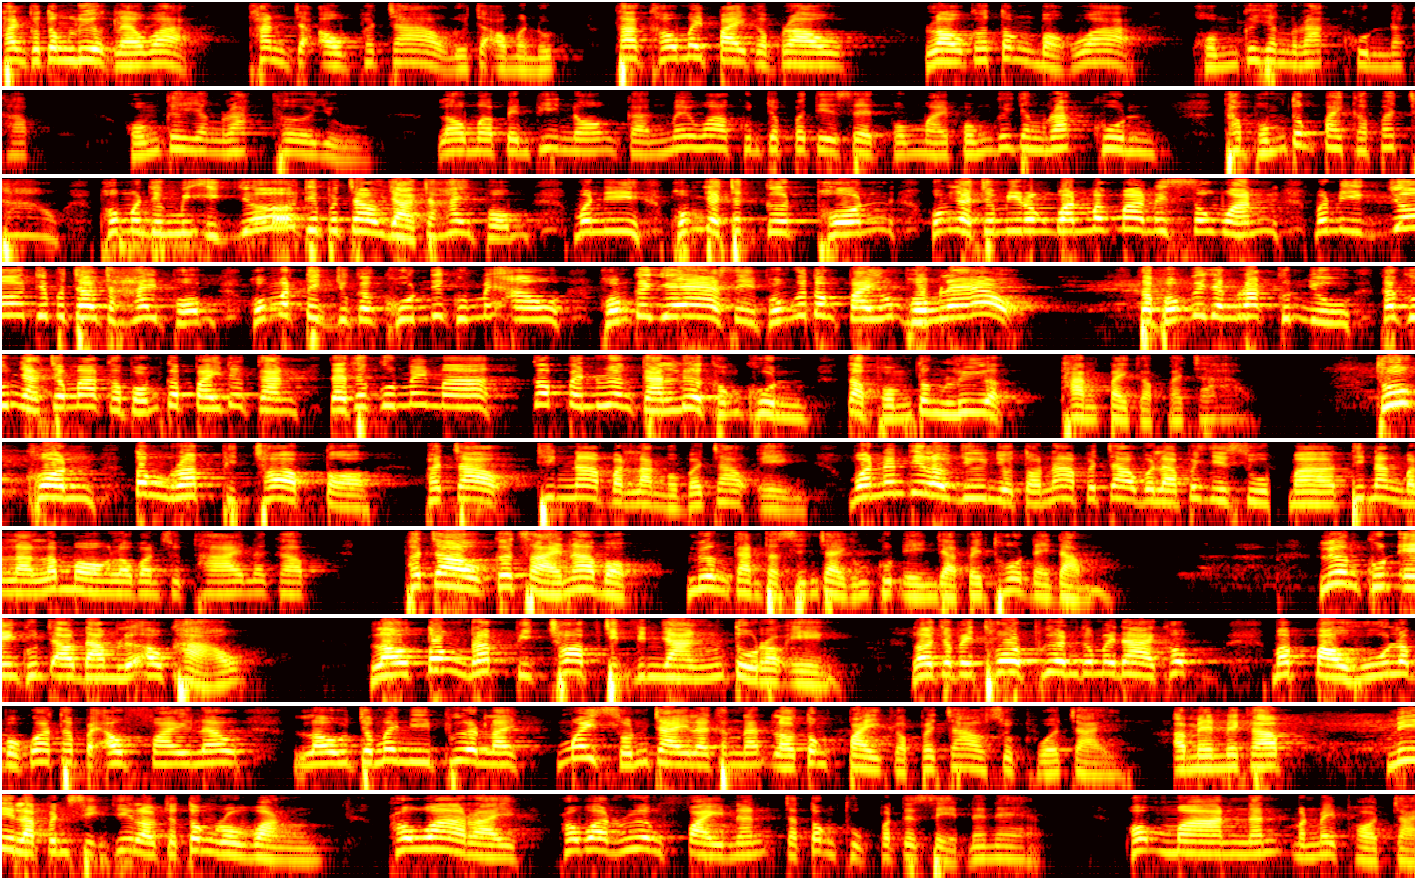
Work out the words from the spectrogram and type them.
ท่านก็ต้องเลือกแล้วว่า ท่านจะเอาพระเจ้าหรือจะเอามนุษย์ ถ้าเขาไม่ไปกับเรา เราก็ต้องบอกว่า ผมก็ยังรักคุณนะครับ ผมก็ยังรักเธออยู่ เรามาเป็นพี่น้องกัน ไม่ว่าคุณจะปฏิเสธ ผมไหมผมก็ยังรักคุณ ถ้าผมต้องไปกับพระเจ้า เพราะมันยังมีอีกเยอะที่พระเจ้าอยากจะให้ผม มันนี่ผมอยากจะเกิดผล ผมอยากจะมีรางวัลมากๆในสวรรค์มันมีอีกเยอะที่พระเจ้าจะให้ผม ผมมาติดอยู่กับคุณที่คุณไม่เอา ผมก็แย่สิ ผมก็ต้องไปของผมแล้ว แต่ผมก็ยังรักคุณอยู่ ถ้าคุณอยากจะมากับผมก็ไปด้วยกัน แต่ถ้าคุณไม่มาก็เป็นเรื่องการเลือกของคุณ แต่ผมต้องเลือกทางไปกับพระเจ้า ทุกคนต้องรับผิดชอบต่อ พระเจ้าที่หน้าบัลลังก์ของพระเจ้าเอง วันนั้นที่เรายืนอยู่ต่อหน้าพระเจ้าเวลาพระเยซูมาที่นั่งบัลลังก์แล้วมองเราวันสุดท้ายนะครับ พระเจ้าก็สายหน้าบอกเรื่องการตัดสินใจของคุณเองอย่าไปโทษในดำเรื่องคุณเองคุณจะเอาดำหรือเอาขาว เราต้องรับผิดชอบจิตวิญญาณของตัวเราเอง เราจะไปโทษเพื่อนก็ไม่ได้เขามาเป่าหูเราบอกว่าถ้าไปเอาไฟแล้ว เราจะไม่มีเพื่อนอะไร ไม่สนใจอะไรทั้งนั้น เราต้องไปกับพระเจ้าสุดหัวใจอเมนไหมครับ นี่แหละเป็นสิ่งที่เราจะต้องระวัง เพราะว่าอะไร เพราะว่าเรื่องไฟนั้นจะต้องถูกปฏิเสธแน่ๆ เพราะมารนนั้นมันไม่พอใจ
